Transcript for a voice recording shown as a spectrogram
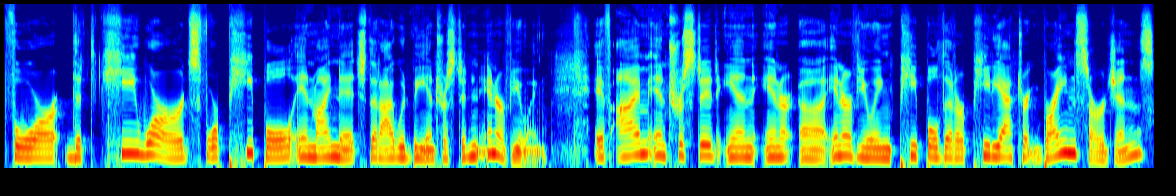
for the keywords for people in my niche that I would be interested in interviewing. If I'm interested in inter, uh, interviewing people that are pediatric brain surgeons,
